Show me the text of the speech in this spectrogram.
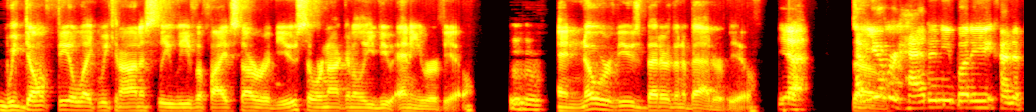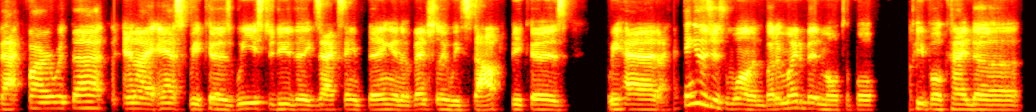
we don't feel like we can honestly leave a five star review so we're not going to leave you any review mm-hmm. and no review is better than a bad review yeah so, Have you ever had anybody kind of backfire with that? And I ask because we used to do the exact same thing and eventually we stopped because we had, I think it was just one, but it might have been multiple people kind of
